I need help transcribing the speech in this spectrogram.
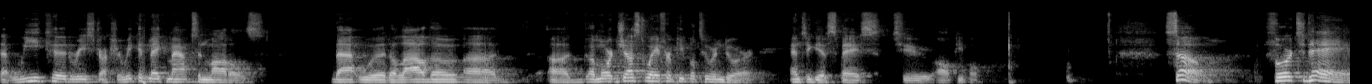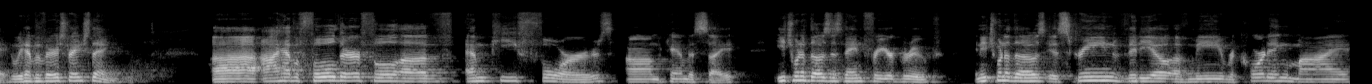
That we could restructure, we could make maps and models that would allow the, uh, uh, a more just way for people to endure and to give space to all people. So, for today, we have a very strange thing. Uh, I have a folder full of MP4s on the Canvas site. Each one of those is named for your group, and each one of those is screen video of me recording my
